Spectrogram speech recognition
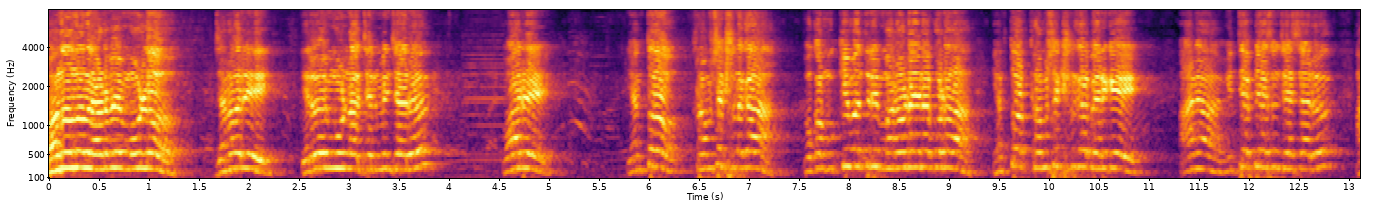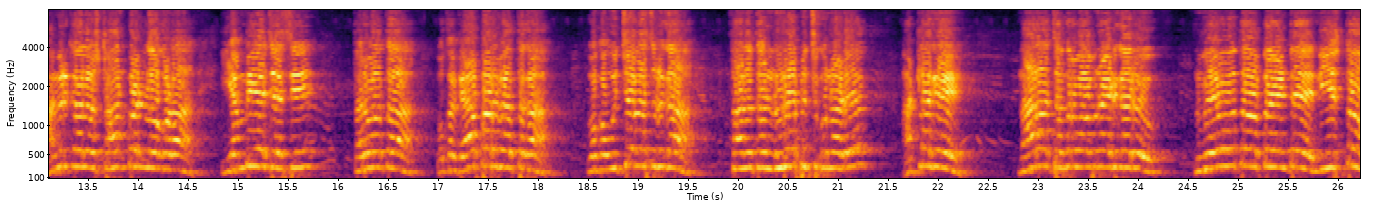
పంతొమ్మిది వందల ఎనభై మూడులో జనవరి ఇరవై మూడున జన్మించారు. వారి ఎంతో క్రమశిక్షణగా ఒక ముఖ్యమంత్రి మరోడైనా కూడా ఎంతో క్రమశిక్షణగా పెరిగి ఆయన విద్యాభ్యాసం చేశారు. అమెరికాలో స్టాన్ఫర్డ్లో కూడా ఎంబీఏ చేసి తర్వాత ఒక వ్యాపారవేత్తగా ఒక ఉద్యోగస్తుడిగా తాను తను నిరూపించుకున్నాడు. అట్లాగే నారా చంద్రబాబు నాయుడు గారు నువ్వేమవుతావు అబ్బాయి అంటే నీ ఇష్టం.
